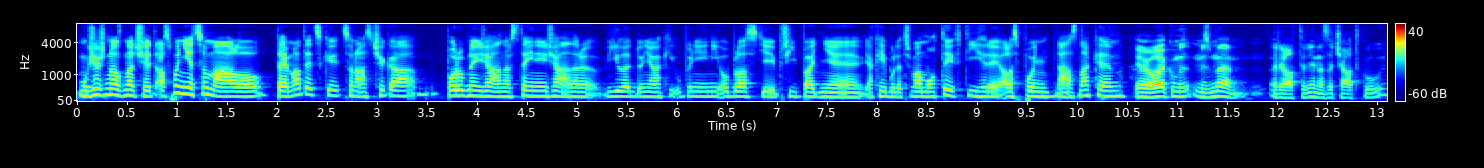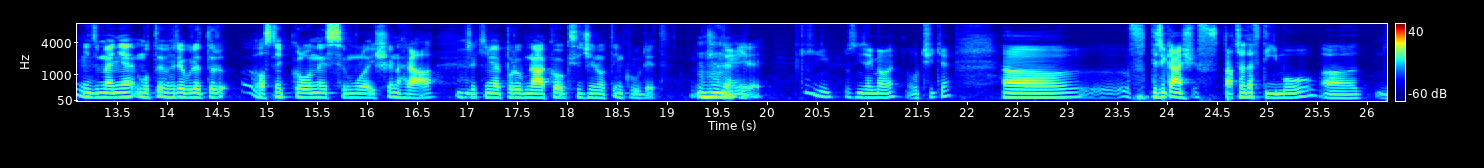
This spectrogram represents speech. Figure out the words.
Můžeš naznačit aspoň něco málo tematicky, co nás čeká, podobný žánr, stejný žánr, výlet do nějaký úplně jiné oblasti, případně jaký bude třeba motiv té hry, alespoň náznakem? Jo, jako my, my jsme relativně na začátku, nicméně motiv hry bude to vlastně Colony Simulation hra, mm-hmm. řekněme podobná jako Oxygen Not Included. Mm-hmm. míry. To zní, to zní zajímavé, určitě. Uh, ty říkáš, pracujete v týmu, uh,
